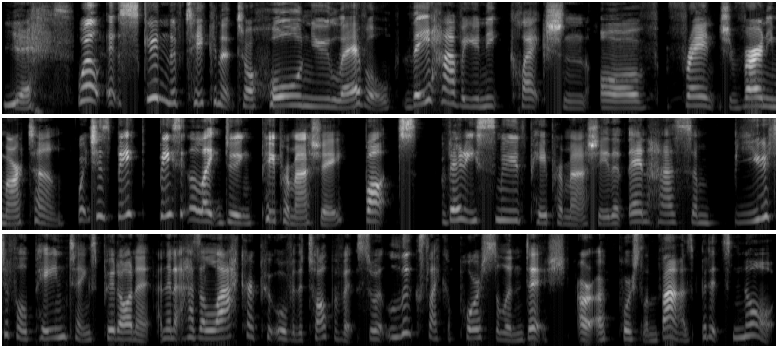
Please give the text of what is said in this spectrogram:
yes. Well, at Scone, they've taken it to a whole new level. They have a unique collection of French vernis Martin, which is ba- basically like doing paper mache, but very smooth paper mache that then has some beautiful paintings put on it and then it has a lacquer put over the top of it so it looks like a porcelain dish or a porcelain vase but it's not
